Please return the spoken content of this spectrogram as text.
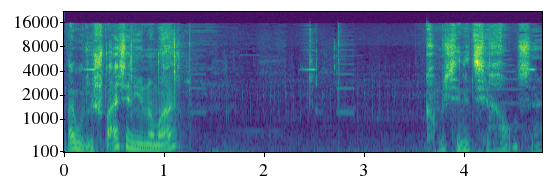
Na gut, wir speichern hier nochmal. Komme ich denn jetzt hier raus, ey?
